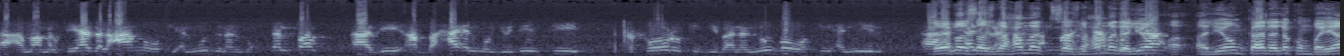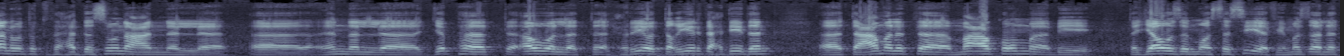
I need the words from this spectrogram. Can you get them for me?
آه، أمام القيادة العامة وفي المدن المختلفة آه، بالضحايا الموجودين في دارفور وفي جبال النوبة وفي النيل آه، طيب أستاذ. محمد أستاذ محمد اليوم اليوم كان لكم بيان وأنتم تتحدثون عن آه، إن الجبهه أو الحرية والتغيير تحديدا آه، تعاملت آه، معكم بتجاوز المؤسسية في مسألة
